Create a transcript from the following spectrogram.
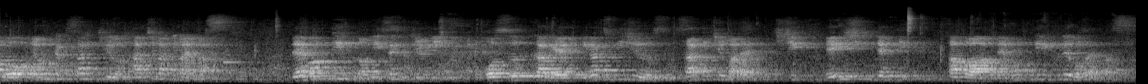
番号438番に参りますレモンリーフの2012オス鹿毛2月23日生まれ父エイシンデンティ母はレモンリーフでございます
